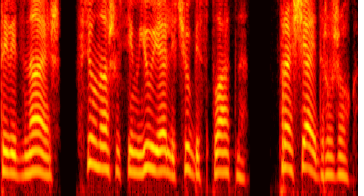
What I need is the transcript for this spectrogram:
Ты ведь знаешь, всю нашу семью я лечу бесплатно. Прощай, дружок.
